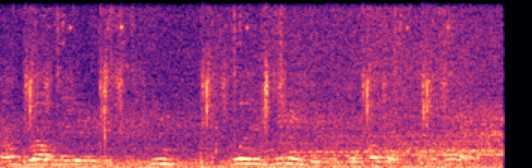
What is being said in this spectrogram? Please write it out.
Там главное, поле зрения не попадать, понимаешь?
